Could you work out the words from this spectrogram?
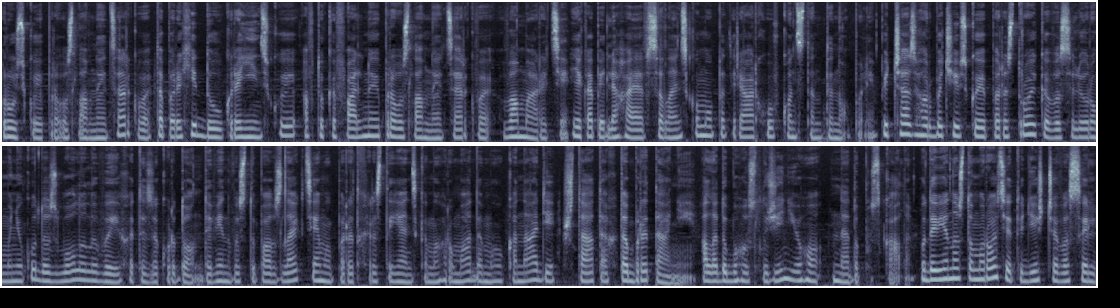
Руської православної церкви та перехід до Української автокефальної православної церкви в Америці, яка підлягає Вселенському патріарху в Константинополі. Під час Горбачівської перестройки Василю Романюку дозволили виїхати за кордон, де він виступав з лекціями перед християнськими громадами у Канаді, Штатах та Британії. Але до до богослужінь його не допускали. У 90-му році тоді ще Василь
